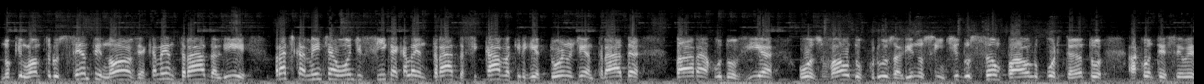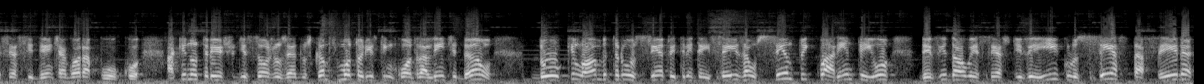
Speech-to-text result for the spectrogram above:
no quilômetro 109, aquela entrada ali, praticamente aonde fica aquela entrada, ficava aquele retorno de entrada para a rodovia Oswaldo Cruz, ali no sentido São Paulo. Portanto, aconteceu esse acidente agora há pouco. Aqui no trecho de São José dos Campos, o motorista encontra lentidão do quilômetro 136 ao 141, devido ao excesso de veículos. Sexta-feira,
